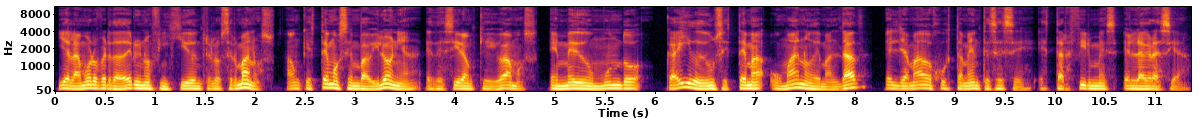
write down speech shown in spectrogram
y al amor verdadero y no fingido entre los hermanos. Aunque estemos en Babilonia, es decir, aunque vivamos en medio de un mundo caído de un sistema humano de maldad, el llamado justamente es ese, estar firmes en la gracia.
